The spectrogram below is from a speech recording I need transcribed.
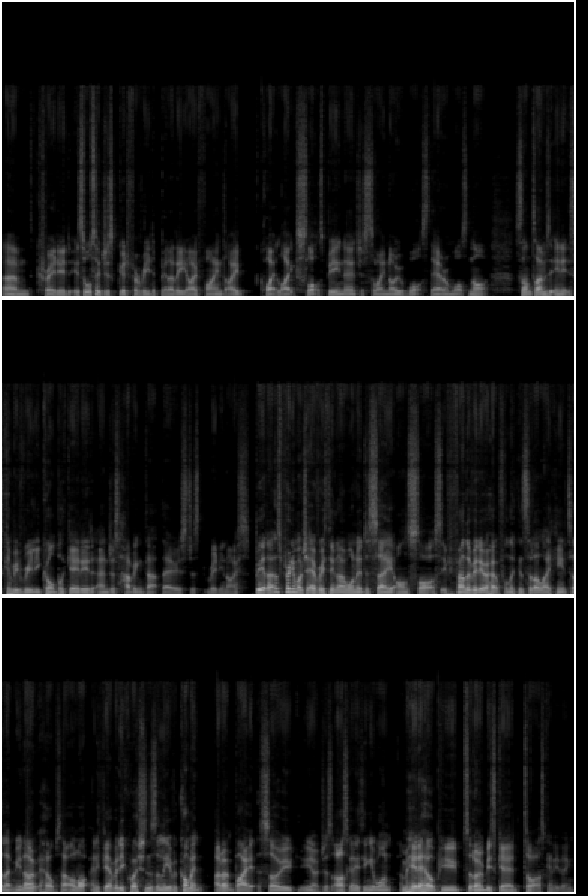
um, created. It's also just good for readability. I find I quite like slots being there just so I know what's there and what's not. Sometimes inits can be really complicated and just having that there is just really nice. But yeah, that's pretty much everything I wanted to say on slots. If you found the video helpful, then consider liking it to let me know. It helps out a lot. And if you have any questions, then leave a comment. I don't bite, so you know, just ask anything you want. I'm here to help you, so don't be scared to ask anything.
